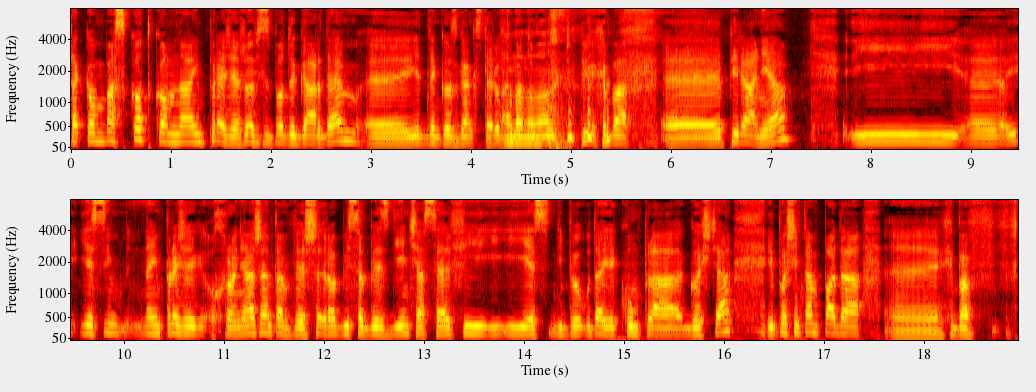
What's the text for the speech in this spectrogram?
taką maskotką na imprezie, że jest bodyguardem e, jednego z gangsterów, A, chyba no, no, to no. był pi, chyba e, Pirania i e, jest im, na imprezie ochroniarzem, tam wiesz, robi sobie zdjęcia, selfie i, i jest niby udaje kumpla gościa i później tam pada chyba w, w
